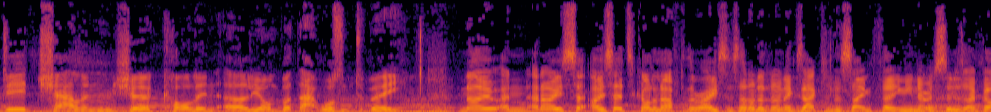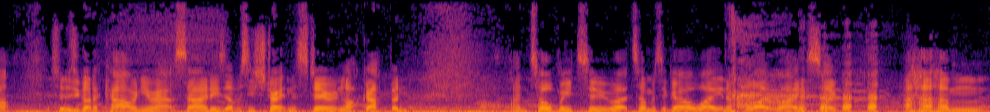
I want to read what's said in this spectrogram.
did challenge uh, Colin early on, but that wasn't to be. No, and, and I, sa- I said to Colin after the race, I said I'd have done exactly the same thing. You know, as soon as I got, as soon as you got a car and you're outside, he's obviously straightened the steering lock up and and told me to uh, told me to go away in a polite way. So, um,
